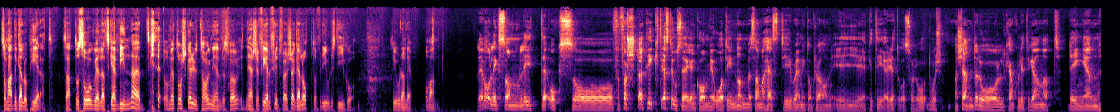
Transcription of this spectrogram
som hade galopperat. Så att då såg vi väl att ska jag vinna, om jag torskar uttagningen när jag kör felfritt får jag köra galopp då, för det gjorde Stig H. Så gjorde han det och vann. Det var liksom lite också... För första riktiga storsegern kom ju året innan med samma häst till Remington Crown i kriteriet då. Så då, då, man kände då kanske lite grann att det är ingen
